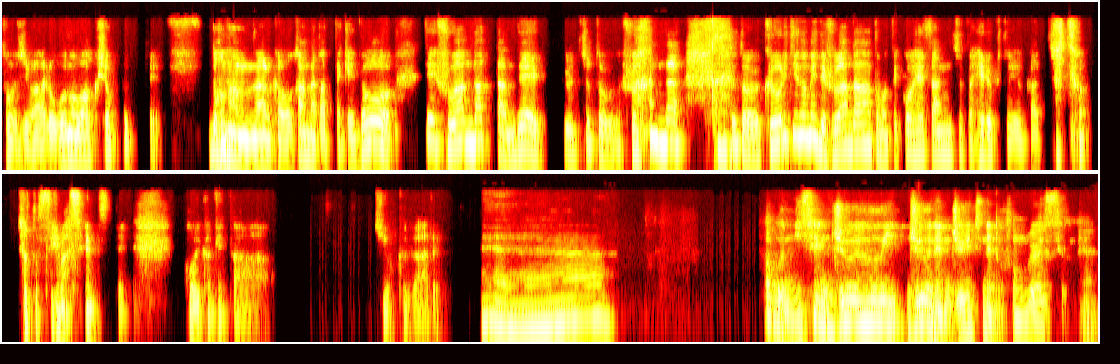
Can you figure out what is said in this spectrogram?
当時はロゴのワークショップってどうなのになるか分かんなかったけど、で、不安だったんで、ちょっと不安だ、ちょっとクオリティの面で不安だなと思って、浩平さんにちょっとヘルプというか、ちょっと、ちょっとすいませんっつって声かけた記憶がある。へえ。多分2010 10年、11年とかそんぐらいですよね。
